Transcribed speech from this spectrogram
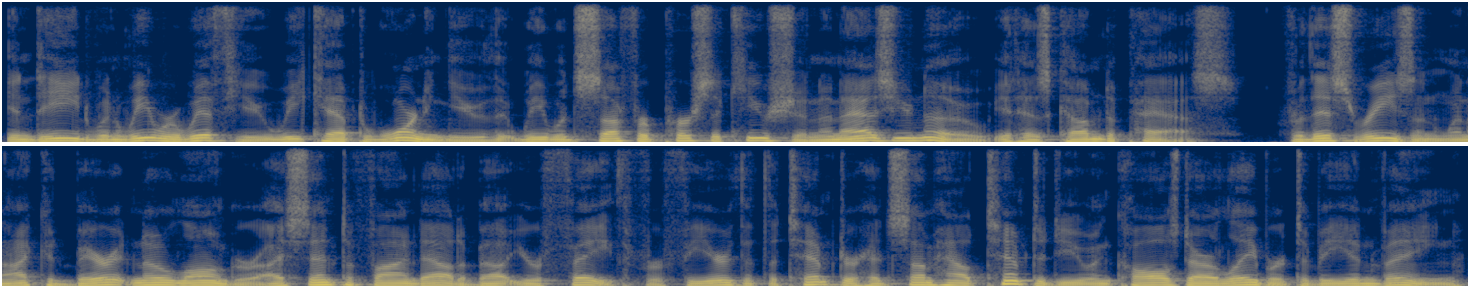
Indeed, when we were with you, we kept warning you that we would suffer persecution, and as you know, it has come to pass. For this reason, when I could bear it no longer, I sent to find out about your faith, for fear that the tempter had somehow tempted you and caused our labor to be in vain.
